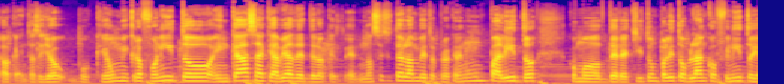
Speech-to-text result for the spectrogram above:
Ok, entonces yo busqué un microfonito en casa que había desde lo que, eh, no sé si ustedes lo han visto, pero que era un palito como derechito, un palito blanco finito y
